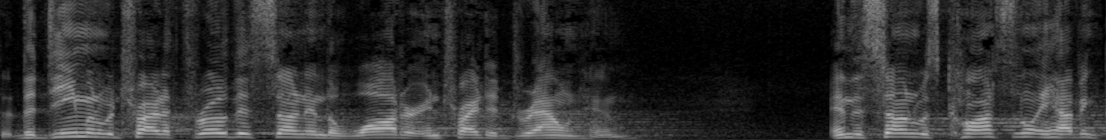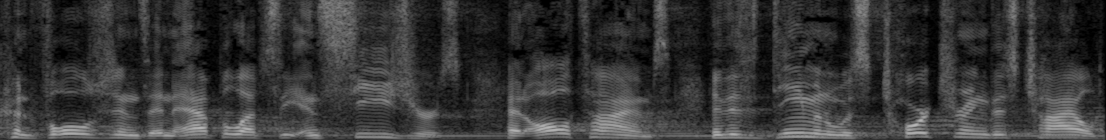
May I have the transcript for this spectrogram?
the demon would try to throw this son in the water and try to drown him. And the son was constantly having convulsions and epilepsy and seizures at all times. And this demon was torturing this child,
